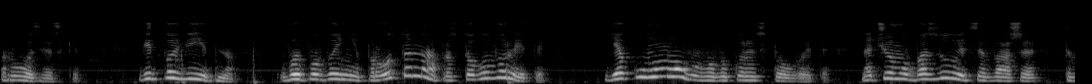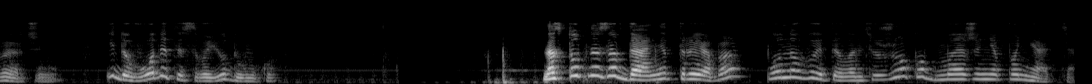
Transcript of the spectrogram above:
розв'язків. Відповідно, ви повинні просто-напросто говорити, яку мову ви використовуєте, на чому базується ваше твердження, і доводити свою думку. Наступне завдання треба поновити ланцюжок обмеження поняття.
